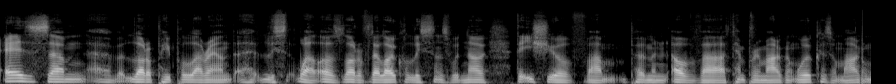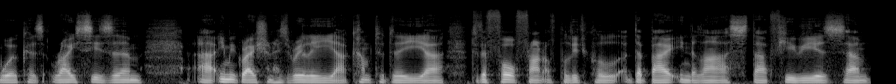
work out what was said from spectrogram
as um, a lot of people around, uh, listen, well, as a lot of the local listeners would know, the issue of um, permanent of uh, temporary migrant workers or migrant workers, racism, uh, immigration has really uh, come to the uh, to the forefront of political debate in the last uh, few years. Um,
